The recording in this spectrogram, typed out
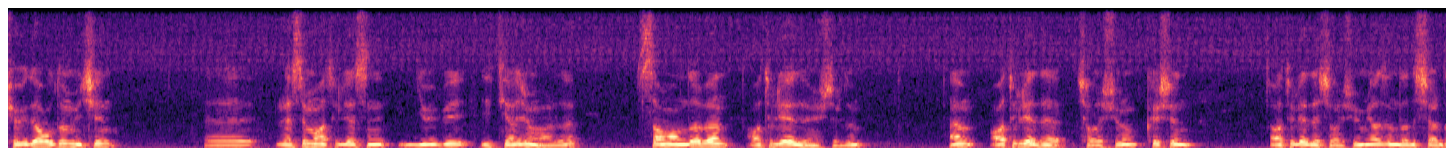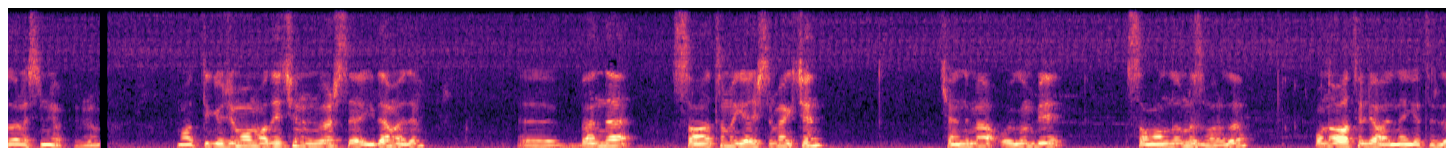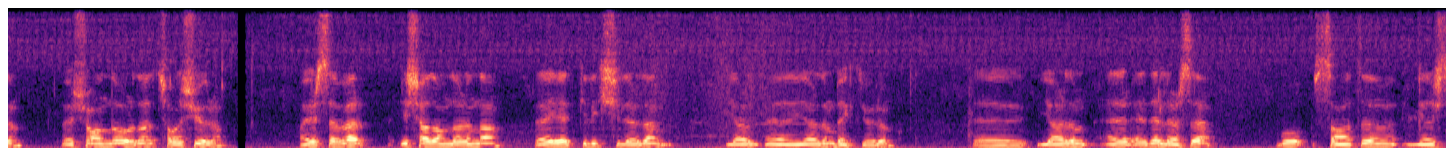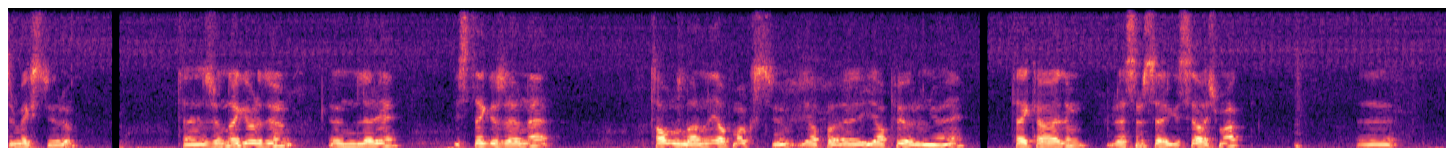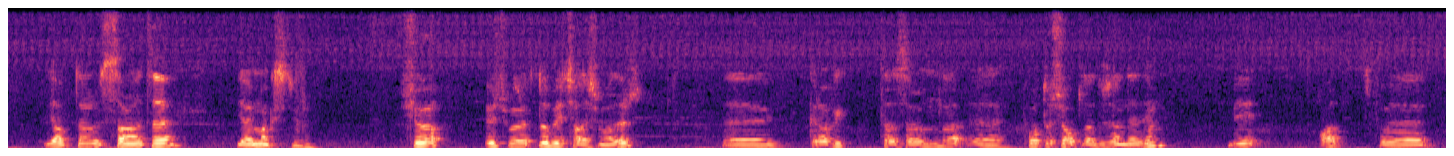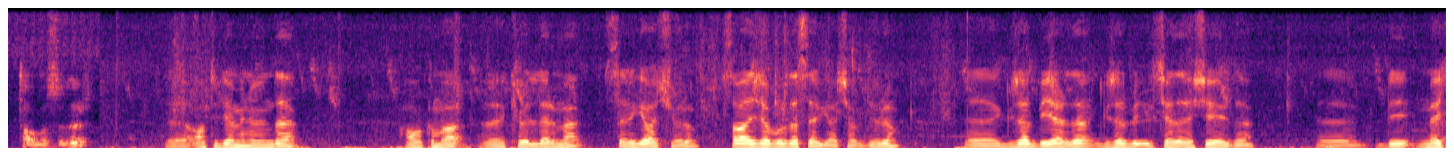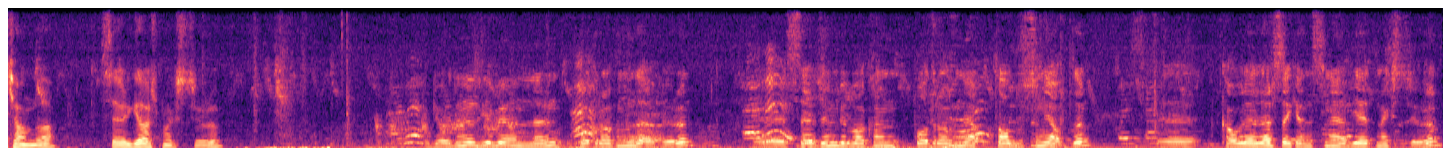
köyde olduğum için e, resim atölyesi gibi bir ihtiyacım vardı. Samanlığı ben atölyeye dönüştürdüm. Hem atölyede çalışıyorum, kışın atölyede çalışıyorum, yazın da dışarıda resim yapıyorum. Maddi gücüm olmadığı için üniversiteye gidemedim. E, ben de sanatımı geliştirmek için kendime uygun bir samanlığımız vardı. Onu atölye haline getirdim ve şu anda orada çalışıyorum. Hayırsever iş adamlarından ve yetkili kişilerden yardım, yardım bekliyorum. E, yardım eğer ederlerse bu sanatı geliştirmek istiyorum. Televizyonda gördüğüm ünlüleri istek üzerine tablolarını yapmak istiyorum. Yap, e, yapıyorum yani. Tek hayalim resim sergisi açmak. E, yaptığım sanatı yaymak istiyorum. Şu üç boyutlu bir çalışmadır. E, grafik tasarımda e, Photoshop'la düzenledim bir at e, tablosudur. E, atölyemin önünde halkıma, e, köylülerime sergi açıyorum. Sadece burada sergi açabiliyorum. E, güzel bir yerde, güzel bir ilçede, şehirde, e, bir mekanda sergi açmak istiyorum. Gördüğünüz gibi ünlülerin fotoğrafını da yapıyorum. E, sevdiğim bir bakan fotoğrafını, yap- tablosunu yaptım. E, kabul ederse kendisine hediye etmek istiyorum.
